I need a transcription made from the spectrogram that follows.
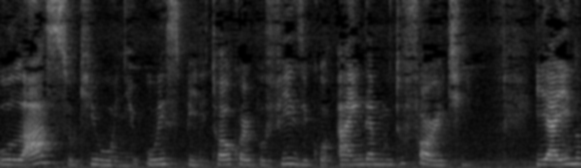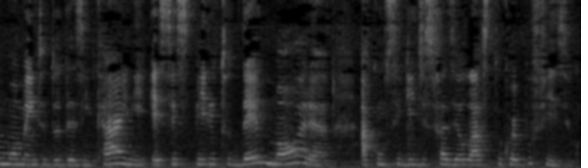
o laço que une o espírito ao corpo físico ainda é muito forte. E aí, no momento do desencarne, esse espírito demora a conseguir desfazer o laço do corpo físico.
